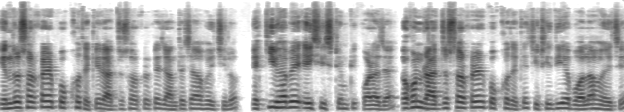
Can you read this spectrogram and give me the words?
কেন্দ্র সরকারের পক্ষ থেকে রাজ্য সরকারকে জানতে চাওয়া হয়েছিল যে কীভাবে এই সিস্টেমটি করা যায়। তখন রাজ্য সরকারের পক্ষ থেকে চিঠি দিয়ে বলা হয়েছে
